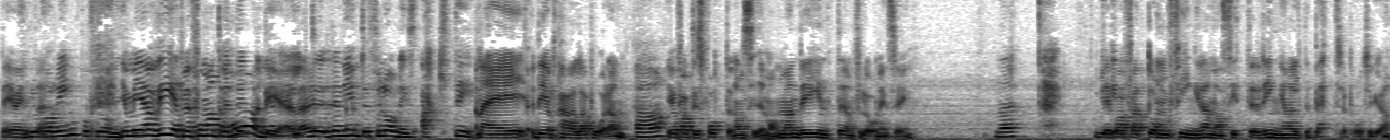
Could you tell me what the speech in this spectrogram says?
det är För inte. du har ring på förlovnings... Ja men jag vet, men får man inte Men ha den, det den, eller? Inte, den är ju inte förlovningsaktig. Nej, det är en pärla på den. Ja. Jag har faktiskt fått den av Simon, men det är inte en förlovningsring. Nej. Det är bara för att de fingrarna sitter ringarna lite bättre på tycker jag.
